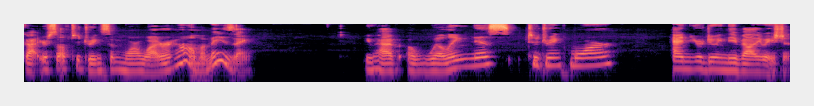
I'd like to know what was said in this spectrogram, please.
got yourself to drink some more water at home. Amazing you have a willingness to drink more, and you're doing the evaluation.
